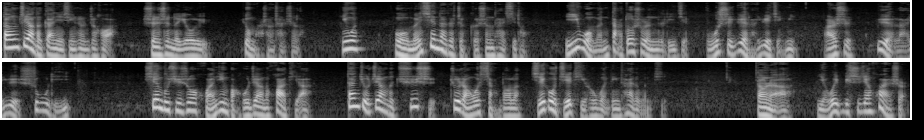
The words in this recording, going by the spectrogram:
当这样的概念形成之后啊，深深的忧虑又马上产生了，因为我们现在的整个生态系统，以我们大多数人的理解，不是越来越紧密，而是越来越疏离。先不去说环境保护这样的话题啊，单就这样的趋势，就让我想到了结构解体和稳定态的问题。当然啊，也未必是件坏事儿。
